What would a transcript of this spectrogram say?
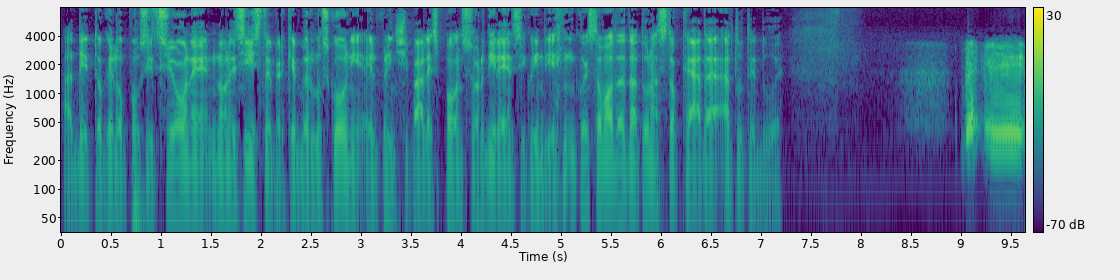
ha detto che l'opposizione non esiste perché Berlusconi è il principale sponsor di Renzi, quindi in questo modo ha dato una stoccata a tutte e due. Beh, eh,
